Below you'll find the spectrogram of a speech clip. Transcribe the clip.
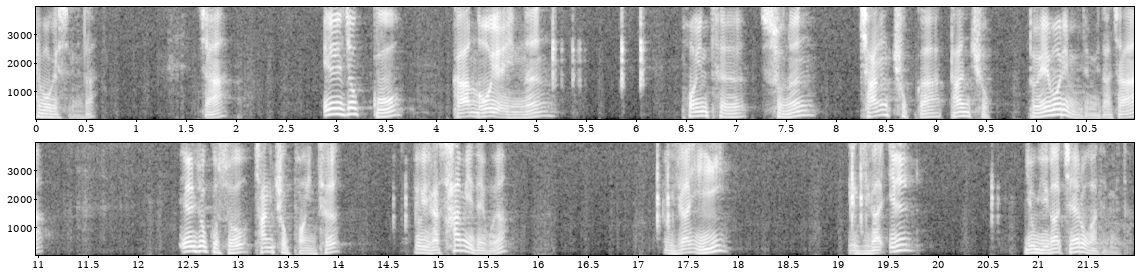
해보겠습니다. 자, 1족구가 놓여 있는 포인트 수는 장축과 단축 더해버리면 됩니다. 자, 1족구 수 장축 포인트 여기가 3이 되고요. 여기가 2, 여기가 1, 여기가 제로가 됩니다.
